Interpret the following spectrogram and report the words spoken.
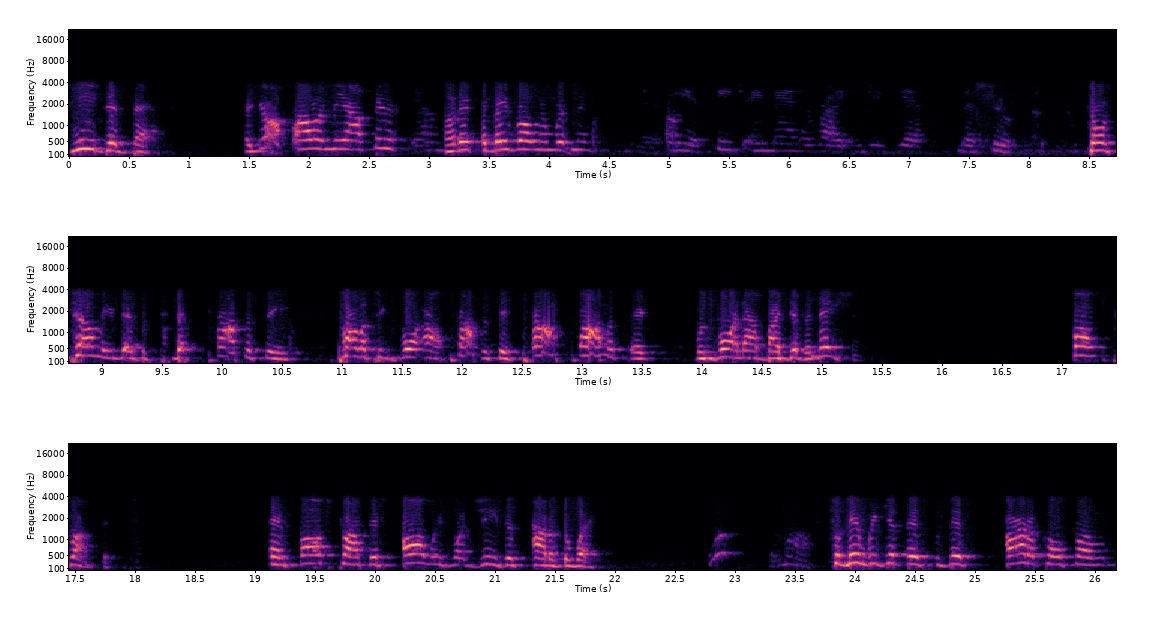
He did that. Are y'all following me out there? Yeah. Are they, are they rolling with me? Oh, yes. Teach, amen, and right. And yes, that's true. So tell me that the, that prophecy, politics bore out prophecy, pro- politics was born out by divination. False prophets. And false prophets always want Jesus out of the way. So then we get this this article from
